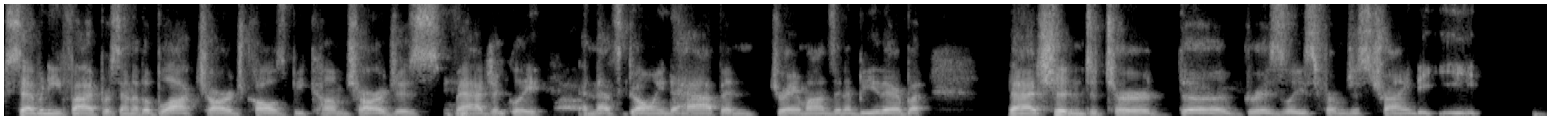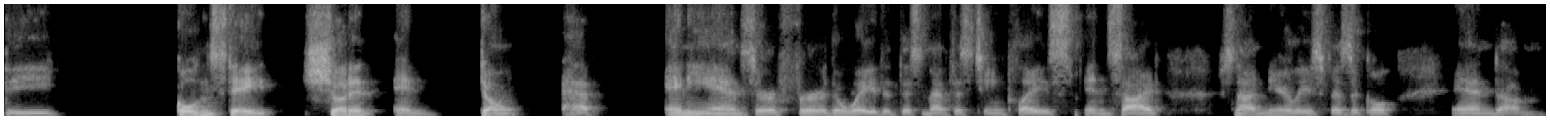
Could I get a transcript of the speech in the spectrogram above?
75% of the block charge calls become charges magically, and that's going to happen. Draymond's going to be there, but that shouldn't deter the Grizzlies from just trying to eat. The Golden State shouldn't and don't have any answer for the way that this Memphis team plays inside. It's not nearly as physical. And um,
